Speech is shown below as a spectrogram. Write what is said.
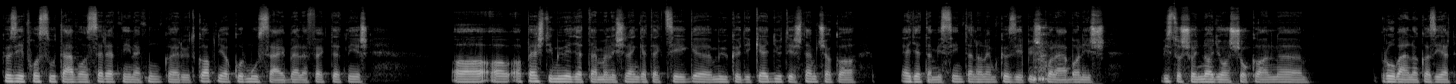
közép-hosszú távon szeretnének munkaerőt kapni, akkor muszáj belefektetni, és a, a, a Pesti Műegyetemmel is rengeteg cég működik együtt, és nem csak a egyetemi szinten, hanem középiskolában is biztos, hogy nagyon sokan próbálnak azért,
